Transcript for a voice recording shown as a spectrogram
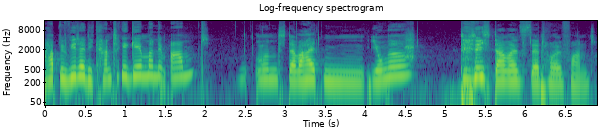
hab mir wieder die Kante gegeben an dem Abend. Und da war halt ein Junge, den ich damals sehr toll fand.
